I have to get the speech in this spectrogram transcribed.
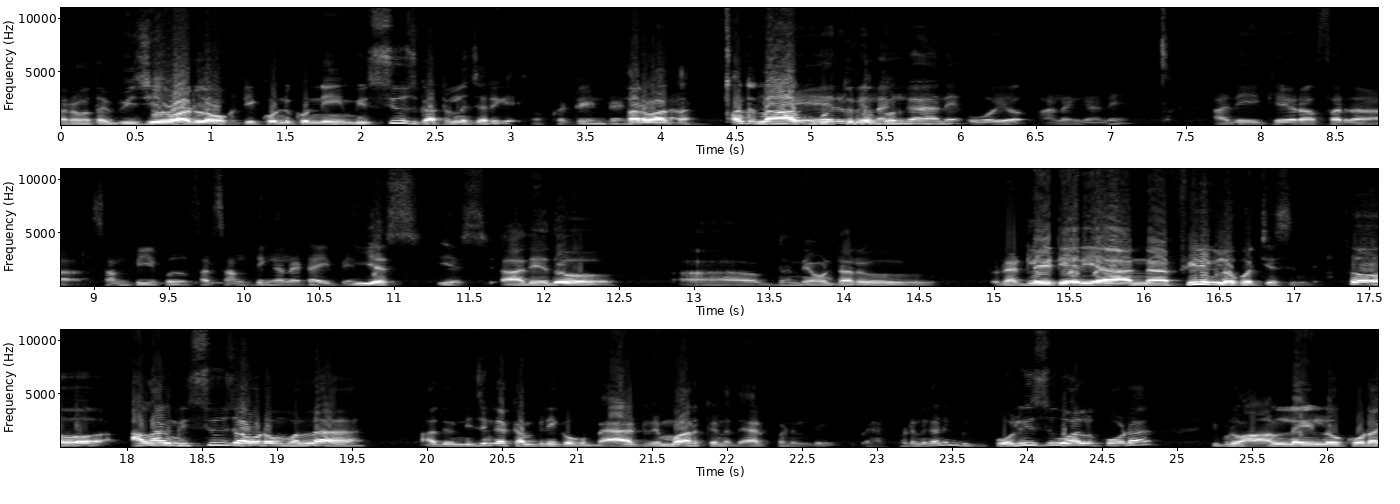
తర్వాత విజయవాడలో ఒకటి కొన్ని కొన్ని మిస్యూజ్ ఘటనలు జరిగాయి. ఒకటేంటంటే తర్వాత అంటే నాకు ఓయో అనగానే అది care of for some people for something అన్నట్టు అయిపోయింది. ఎస్ ఎస్ అదేదో దాన్ని ఏమంటారు రెడ్ లైట్ ఏరియా అన్న ఫీలింగ్లోకి వచ్చేసింది. సో అలా మిస్యూజ్ అవ్వడం వల్ల అది నిజంగా కంపెనీకి ఒక బ్యాడ్ రిమార్క్ అనేది ఏర్పడింది. ఏర్పడింది కానీ పోలీసు వాళ్ళు కూడా ఇప్పుడు ఆన్లైన్లో కూడా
